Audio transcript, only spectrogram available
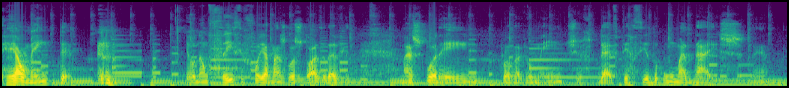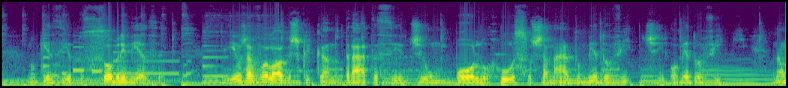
Realmente, eu não sei se foi a mais gostosa da vida, mas porém, provavelmente, deve ter sido uma das, né? No quesito sobremesa. E eu já vou logo explicando. Trata-se de um bolo russo chamado Medovitch ou Medovik. Não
